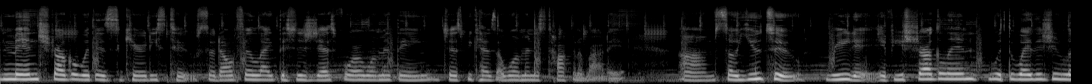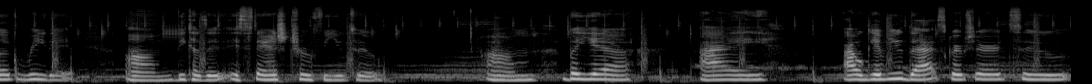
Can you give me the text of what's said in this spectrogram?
men struggle with insecurities too. So don't feel like this is just for a woman thing just because a woman is talking about it. Um, so you too, read it. If you're struggling with the way that you look, read it um, because it, it stands true for you too. Um, but yeah, I I'll give you that scripture to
